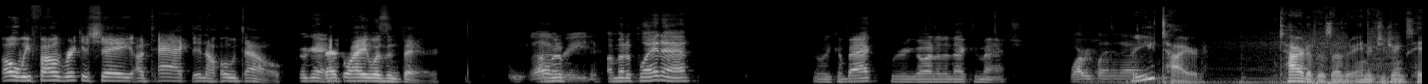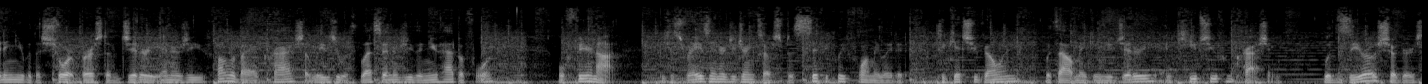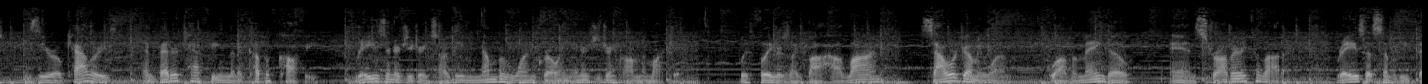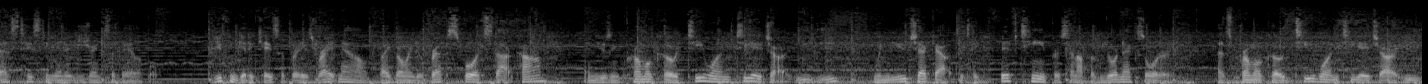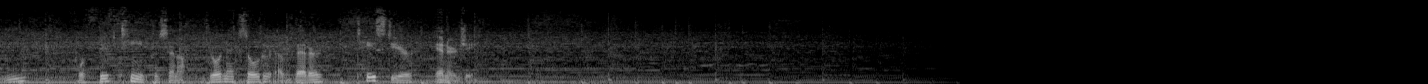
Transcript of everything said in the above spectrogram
oh, we found Ricochet attacked in a hotel. Okay. That's why he wasn't there. I'm gonna- agreed. I'm gonna play an ad. When we come back, we're gonna go on to the next match. Why are we playing it? Are you tired? Tired of those other energy drinks hitting you with a short burst of jittery energy, followed by a crash that leaves you with less energy than you had before? Well, fear not, because Ray's energy drinks are specifically formulated to get you going without making you jittery and keeps you from crashing. With zero sugars, zero calories, and better caffeine than a cup of coffee, Ray's energy drinks are the number one growing energy drink on the market. With flavors like Baja Lime, Sour Gummy Worm, Guava Mango, and Strawberry Colada, Ray's has some of the best tasting energy drinks available. You can get a case of Ray's right now by going to repsports.com and using promo code T1THREE when you check out to take 15% off of your next order. That's promo code T1THREE for 15% off of your next order of better, tastier energy.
